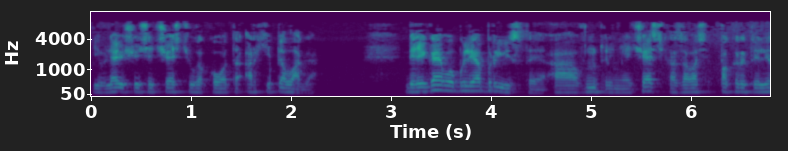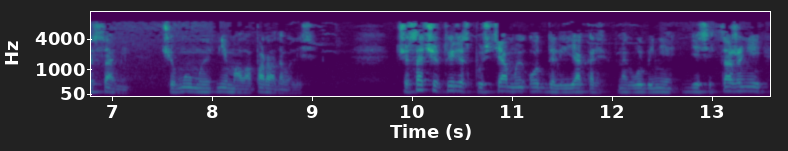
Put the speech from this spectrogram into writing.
являющийся частью какого-то архипелага. Берега его были обрывистые, а внутренняя часть казалась покрытой лесами, чему мы немало порадовались. Часа четыре спустя мы отдали якорь на глубине 10 саженей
